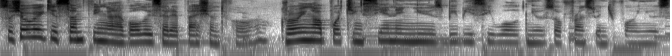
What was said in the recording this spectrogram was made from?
Social work is something I have always had a passion for. Growing up watching CNN News, BBC World News, or France 24 News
